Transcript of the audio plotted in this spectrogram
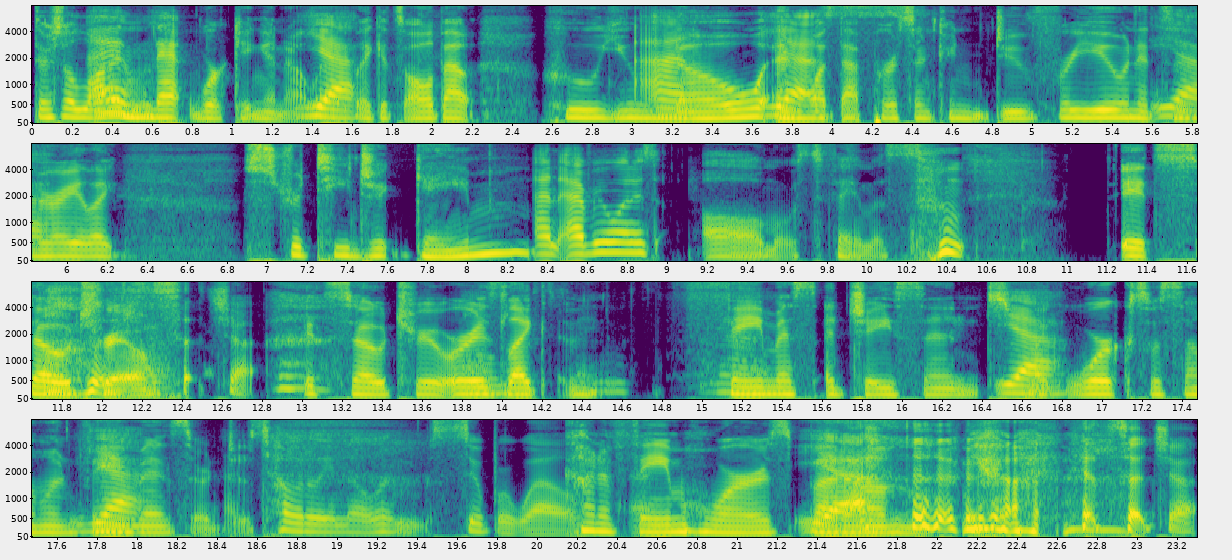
There's a lot Um, of networking in LA. yeah. Like it's all about who you And- know and what that person can do for you. And it's Yeah. a very like strategic game. and everyone is almost famous. It's so true. Such a It's so true. Or is like famous. famous adjacent, Yeah. like works with someone Yeah. famous or I just totally know him super well. kind of And- fame whores. But yeah. um yeah. it's such a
